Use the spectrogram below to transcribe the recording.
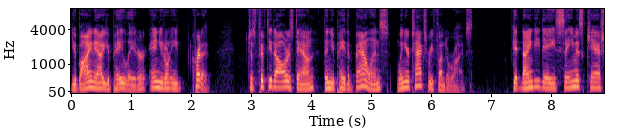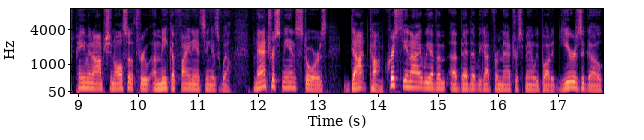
You buy now, you pay later, and you don't need credit. Just $50 down, then you pay the balance when your tax refund arrives. Get 90 days, same as cash payment option, also through Amica financing as well. MattressManStores.com. Christy and I, we have a, a bed that we got from Mattress Man. We bought it years ago,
